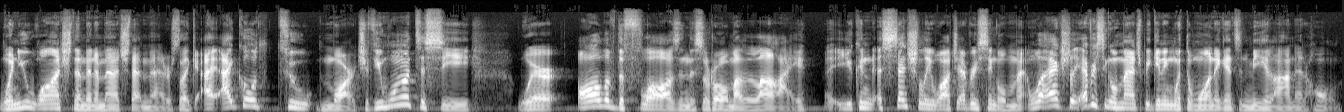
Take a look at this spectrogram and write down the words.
when you watch them in a match that matters, like I, I go to March. If you want to see where all of the flaws in this Roma lie. You can essentially watch every single match. Well, actually, every single match beginning with the one against Milan at home.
